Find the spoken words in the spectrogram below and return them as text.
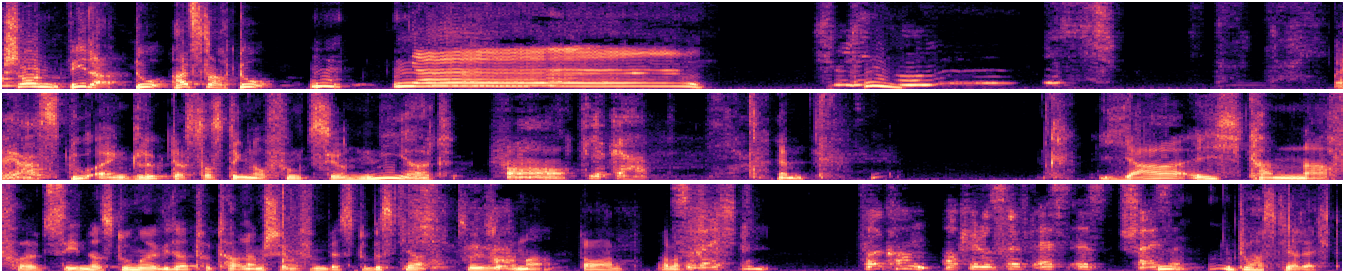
schon wieder? Du hast doch, du. Hm. Entschuldigung. Ja, hast du ein Glück, dass das Ding noch funktioniert. Oh. Glück gehabt. Ähm, ja, ich kann nachvollziehen, dass du mal wieder total am Schimpfen bist. Du bist ja sowieso immer dauernd. Aber Zu Recht. Vollkommen. Oculus Rift S ist scheiße. Du hast ja recht.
